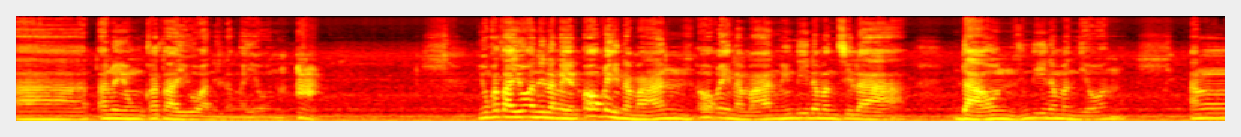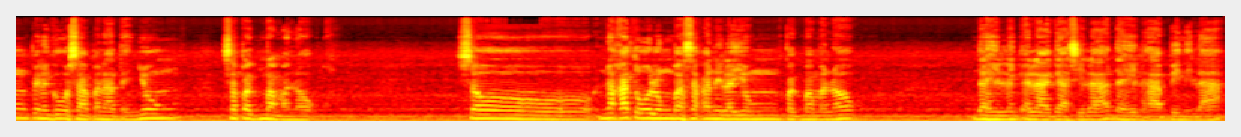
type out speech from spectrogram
at ano yung katayuan nila ngayon. Yung katayuan nila ngayon, okay naman, okay naman, hindi naman sila down, hindi naman yon Ang pinag-uusapan natin yung sa pagmamanok. So, nakatulong ba sa kanila yung pagmamanok? Dahil nag-alaga sila, dahil happy nila?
